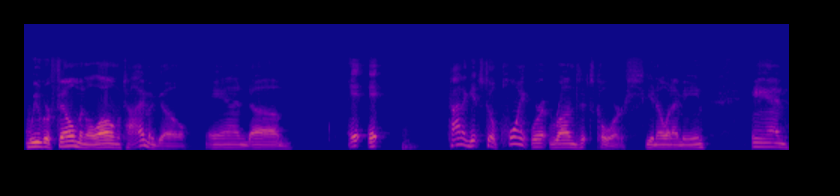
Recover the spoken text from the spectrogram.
we were filming a long time ago, and um, it, it kind of gets to a point where it runs its course, you know what I mean? And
